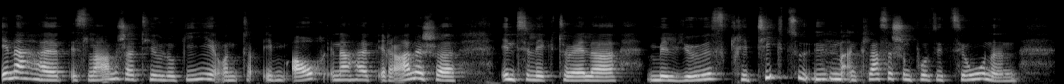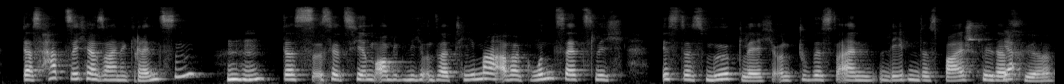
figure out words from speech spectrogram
innerhalb islamischer Theologie und eben auch innerhalb iranischer intellektueller Milieus Kritik zu üben mhm. an klassischen Positionen. Das hat sicher seine Grenzen. Mhm. Das ist jetzt hier im Augenblick nicht unser Thema, aber grundsätzlich ist es möglich und du bist ein lebendes Beispiel dafür. Ja.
